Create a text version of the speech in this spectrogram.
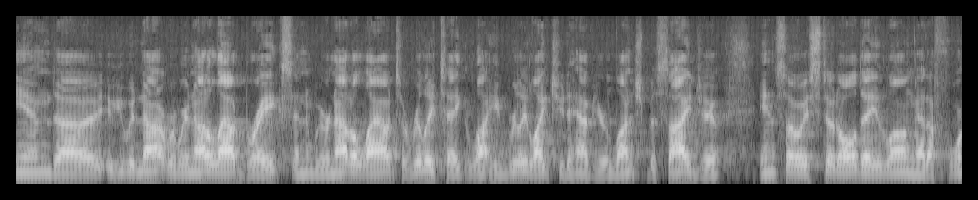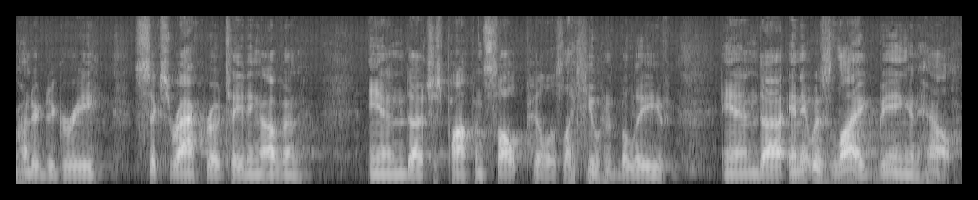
And uh, you would not, we were not allowed breaks, and we were not allowed to really take. He really liked you to have your lunch beside you, and so he stood all day long at a 400 degree, six rack rotating oven, and uh, just popping salt pills like you wouldn't believe, and uh, and it was like being in hell,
